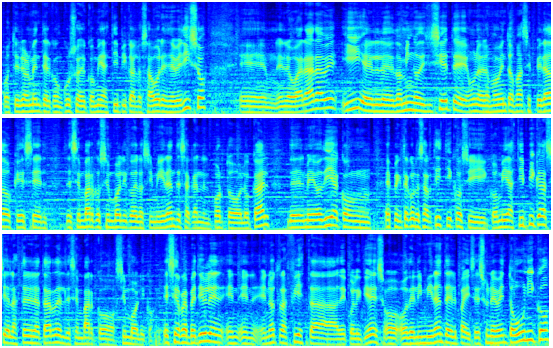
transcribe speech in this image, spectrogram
posteriormente el concurso de comidas típicas Los Sabores de Berizo en el hogar árabe y el eh, domingo 17 uno de los momentos más esperados que es el desembarco simbólico de los inmigrantes acá en el puerto local desde el mediodía con espectáculos artísticos y comidas típicas y a las 3 de la tarde el desembarco simbólico. Es irrepetible en, otra fiesta de colectividades o, del inmigrante del país, es un evento único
